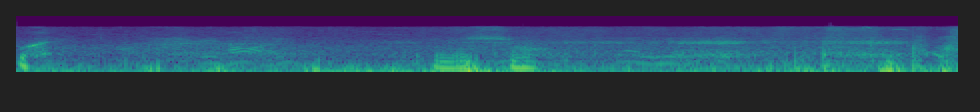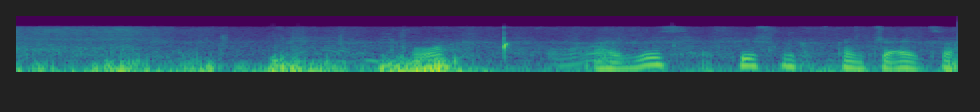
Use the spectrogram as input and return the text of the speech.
Ух. Хорошо. О, а здесь фишинг кончается.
